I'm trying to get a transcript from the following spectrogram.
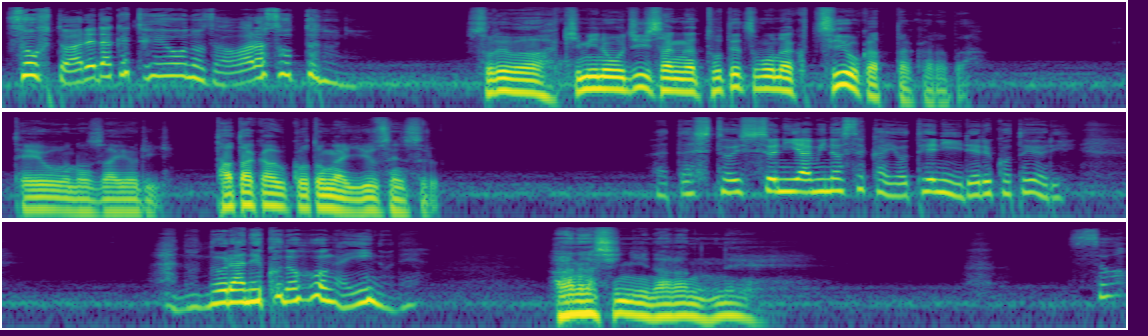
祖父とあれだけ帝王の座を争ったのに。それは君のおじいさんがとてつもなく強かったからだ帝王の座より戦うことが優先する。私と一緒に闇の世界を手に入れることよりあの野良猫の方がいいのね。話にならんね。そう。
